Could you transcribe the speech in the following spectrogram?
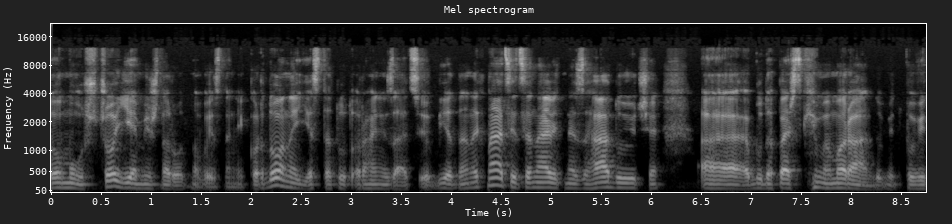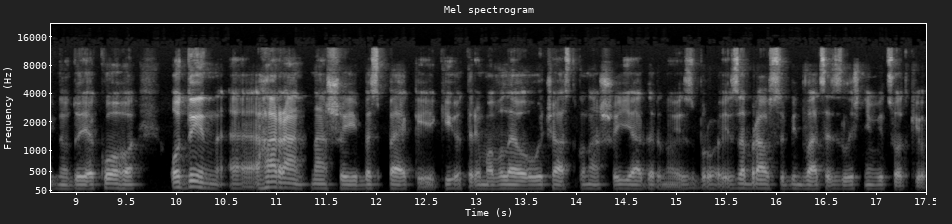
Тому що є міжнародно визнані кордони, є статут Організації Об'єднаних Націй. Це навіть не згадуючи е, Будапештський меморандум, відповідно до якого один е, гарант нашої безпеки, який отримав левову частку нашої ядерної зброї, забрав собі 20 з лишнім відсотків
